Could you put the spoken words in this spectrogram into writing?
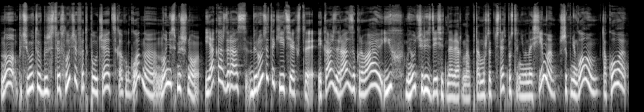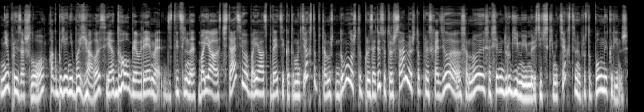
но почему-то в большинстве случаев это получается как угодно, но не смешно. Я каждый раз берусь за такие тексты и каждый раз закрываю их минут через 10, наверное, потому что читать просто невыносимо. С Шипниговым такого не произошло. Как бы я ни боялась, я долгое время действительно боялась читать его, боялась подойти к этому тексту, потому что думала, что произойдет все то же самое, что происходило со мной со всеми другими юмористическими текстами, просто полный кринж.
